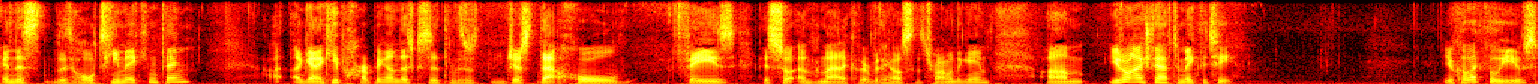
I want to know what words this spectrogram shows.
in this this whole tea making thing. Again, I keep harping on this because I think this is just that whole phase is so emblematic of everything else that's wrong with the game. Um, you don't actually have to make the tea. You collect the leaves,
